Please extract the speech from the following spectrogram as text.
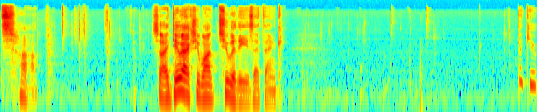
top. So I do actually want two of these, I think. Thank you.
